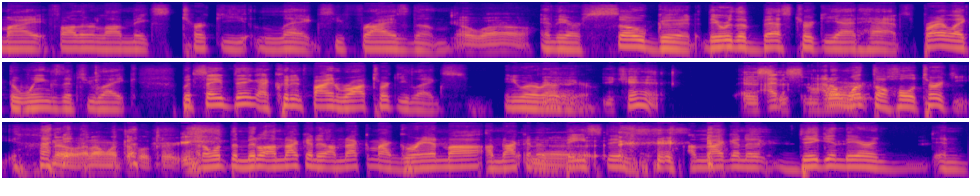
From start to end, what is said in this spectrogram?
my father-in-law makes turkey legs. He fries them, Oh wow. and they are so good. They were the best turkey I'd had. Probably like the wings that you like, but same thing. I couldn't find raw turkey legs anywhere around Yeah, here. You can't. It's, I, it's I don't want the whole turkey. No, I don't want the whole turkey. I don't want the middle. I'm not gonna. I'm not gonna. My grandma. I'm not gonna No. baste it. I'm not gonna dig in there and and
